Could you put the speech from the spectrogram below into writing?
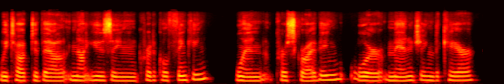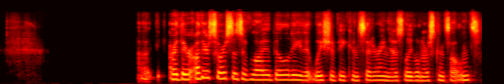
We talked about not using critical thinking when prescribing or managing the care. Uh, are there other sources of liability that we should be considering as legal nurse consultants?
